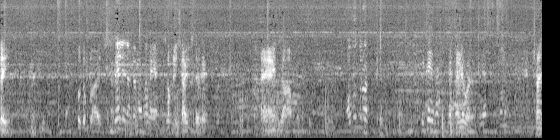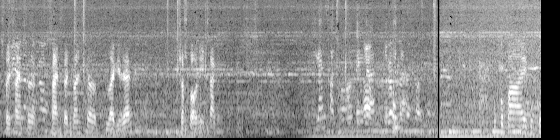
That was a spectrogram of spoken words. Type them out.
Book a seat. Book a place. Somebody says to it. And it ends up. Anyway. Transfer, transfer, transfer, transfer. Lady there. Just got a new tag. Buko pie, buko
